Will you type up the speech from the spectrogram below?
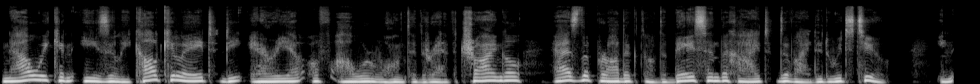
Now we can easily calculate the area of our wanted red triangle as the product of the base and the height divided with 2. In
